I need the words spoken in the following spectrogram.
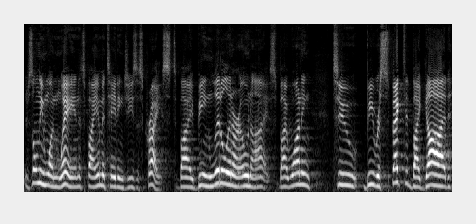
There's only one way, and it's by imitating Jesus Christ, by being little in our own eyes, by wanting to be respected by God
